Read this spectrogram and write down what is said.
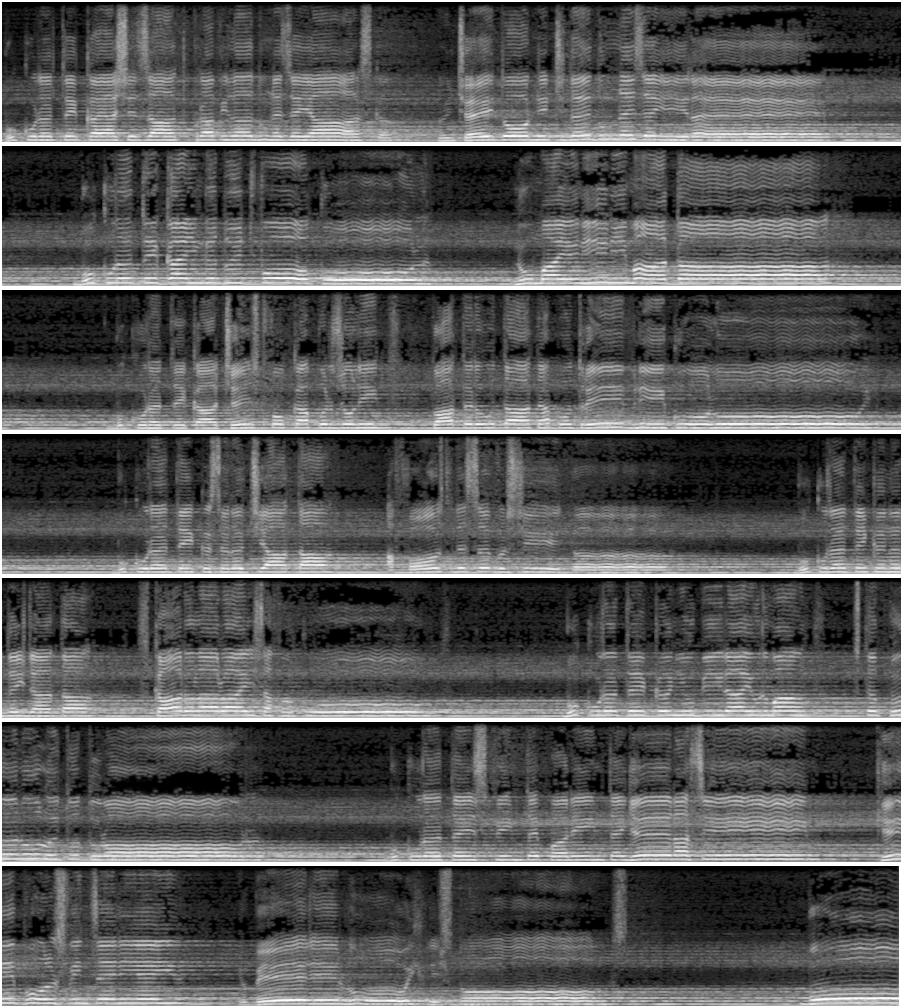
Bucură-te că ai așezat pravilă dumnezeiască în cei dornici de dumnezeire. Bucură-te că ai îngăduit focul numai în inima ta. Bucură-te că acest foc a părzolit toată răutatea potrivnicului. Bucură-te că sărăcia ta a fost desăvârșită. Bucură-te că nădejdea ta scară la rai s-a făcut. Bucură-te că în iubire ai urmat stăpânului tuturor. Bucură-te, Sfinte Părinte Gerasim, chipul sfințeniei, iubirii lui Hristos. Bucură-te,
